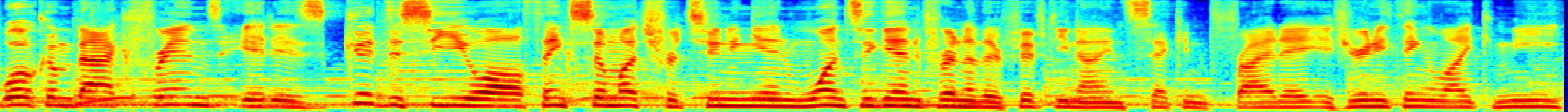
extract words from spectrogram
Welcome back, friends. It is good to see you all. Thanks so much for tuning in once again for another 59 Second Friday. If you're anything like me,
